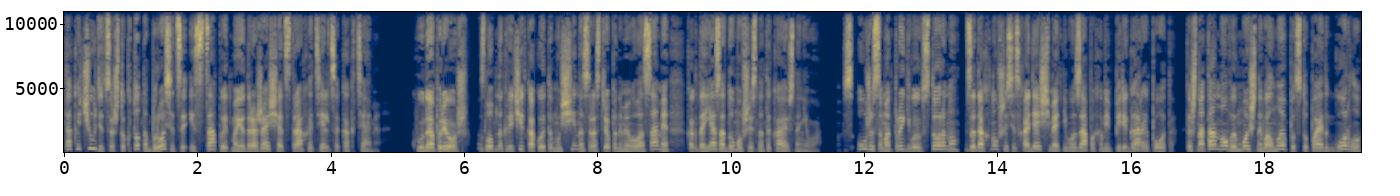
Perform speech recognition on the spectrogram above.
Так и чудится, что кто-то бросится и сцапает мое дрожащее от страха тельце когтями. «Куда прешь?» — злобно кричит какой-то мужчина с растрепанными волосами, когда я, задумавшись, натыкаюсь на него. С ужасом отпрыгиваю в сторону, задохнувшись исходящими от него запахами перегара и пота. Тошнота новой мощной волной подступает к горлу,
